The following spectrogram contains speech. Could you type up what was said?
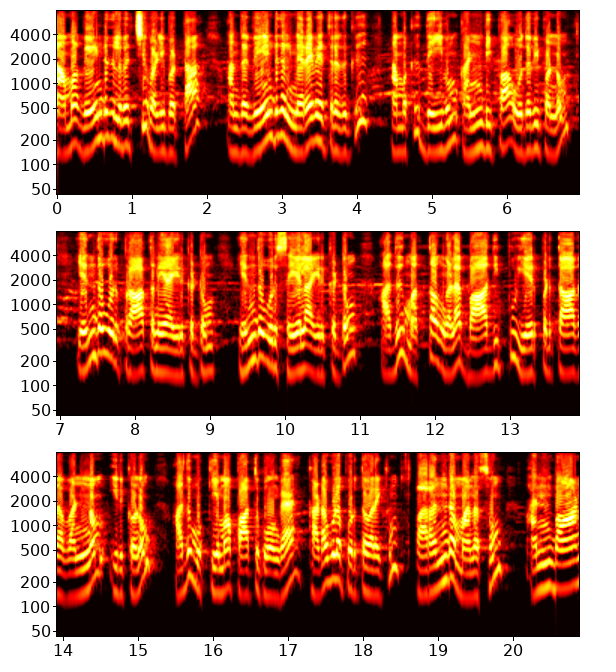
நாம் வேண்டுதல் வச்சு வழிபட்டால் அந்த வேண்டுதல் நிறைவேற்றுறதுக்கு நமக்கு தெய்வம் கண்டிப்பாக உதவி பண்ணும். எந்த ஒரு பிரார்த்தனையாக இருக்கட்டும் எந்த ஒரு செயலாக இருக்கட்டும் அது மற்றவங்களை பாதிப்பு ஏற்படுத்தாத வண்ணம் இருக்கணும். அது முக்கியமாக பார்த்துக்கோங்க. கடவுளை பொறுத்த வரைக்கும் பரந்த மனசும் அன்பான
